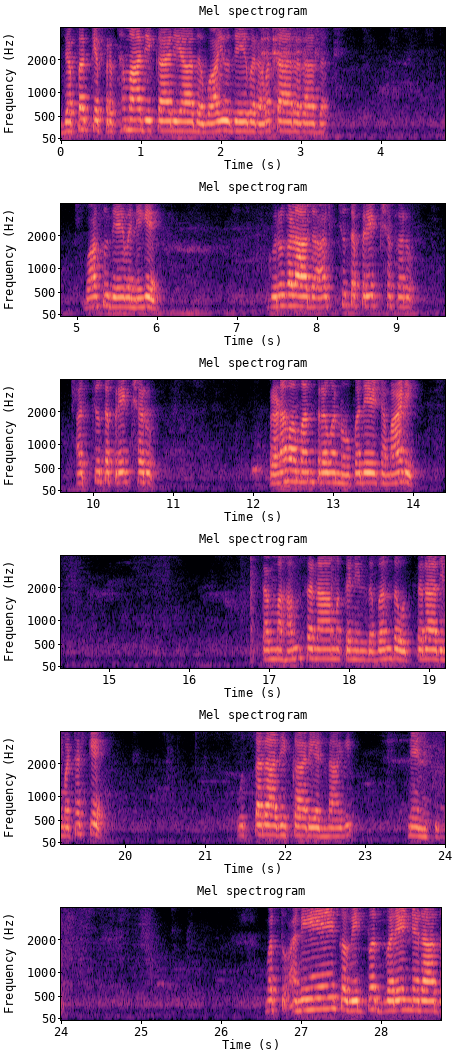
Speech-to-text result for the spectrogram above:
ಜಪಕ್ಕೆ ಪ್ರಥಮಾಧಿಕಾರಿಯಾದ ವಾಯುದೇವರ ಅವತಾರರಾದ ವಾಸುದೇವನಿಗೆ. ಗುರುಗಳಾದ ಅಚ್ಯುತ ಪ್ರೇಕ್ಷಕರು, ಅಚ್ಯುತ ಪ್ರೇಕ್ಷರು ಪ್ರಣವ ಮಂತ್ರವನ್ನು ಉಪದೇಶ ಮಾಡಿ, ತಮ್ಮ ಹಂಸನಾಮಕನಿಂದ ಬಂದ ಉತ್ತರಾದಿ ಮಠಕ್ಕೆ ಉತ್ತರಾಧಿಕಾರಿಯನ್ನಾಗಿ ನೇಮಿಸಿದರು. ಮತ್ತು ಅನೇಕ ವಿದ್ವದ್ವರೆಣ್ಯರಾದ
